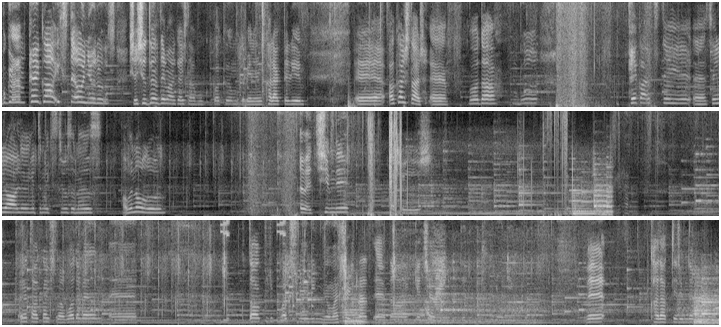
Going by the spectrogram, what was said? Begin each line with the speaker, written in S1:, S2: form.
S1: Bugün PKX'de oynuyoruz. Şaşırdınız değil mi arkadaşlar? Bu, bakın bu da benim karakterim. Ee, arkadaşlar e, burada bu PKX'deyi e, seri haline getirmek istiyorsanız abone olun. Evet şimdi başlıyoruz. Evet arkadaşlar bu arada ben eee, daha kulüp açmayı bilmiyorum arkadaşlar. Eee, daha geçen dedim iki gün önce yükledim ve karakterimde böyle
